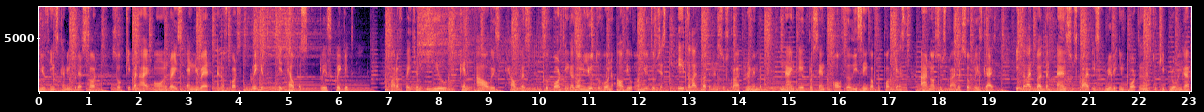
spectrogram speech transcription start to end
new things coming to their store. So keep an eye on Race Anywhere and of course click it. It helps us. Please click it. Part of Patreon, you can always help us supporting us on YouTube, on audio. On YouTube, just hit the like button and subscribe. Remember, 98% of the listenings of the podcast are not subscribers. So please, guys, hit the like button and subscribe. It's really important us to keep growing up.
